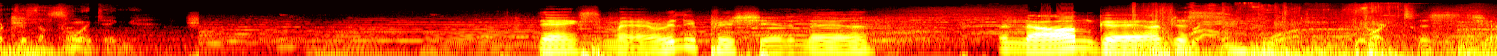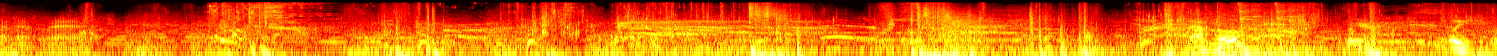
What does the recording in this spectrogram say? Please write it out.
Disappointing. Thanks, man. I really appreciate it, man. No, I'm good. I'm just, one, just chilling, man. The who? Uy.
